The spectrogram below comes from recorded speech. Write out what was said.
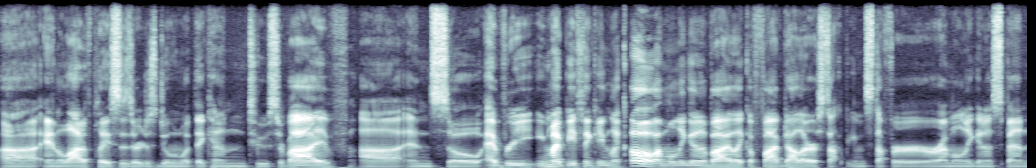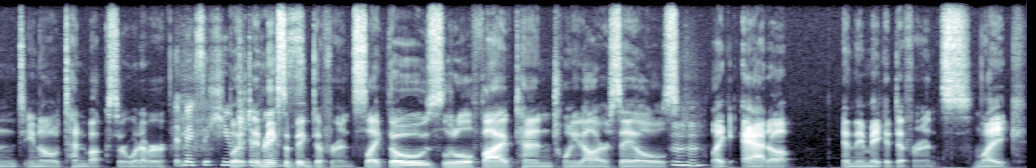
uh, and a lot of places are just doing what they can to survive. Uh, and so every you might be thinking like, oh, I'm only gonna buy like a five dollar stocking stuffer, or I'm only gonna spend you know ten bucks or whatever. It makes a huge But difference. it makes a big difference. Like those little five, ten, twenty dollar sales Mm-hmm. like add up, and they make a difference. Like.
